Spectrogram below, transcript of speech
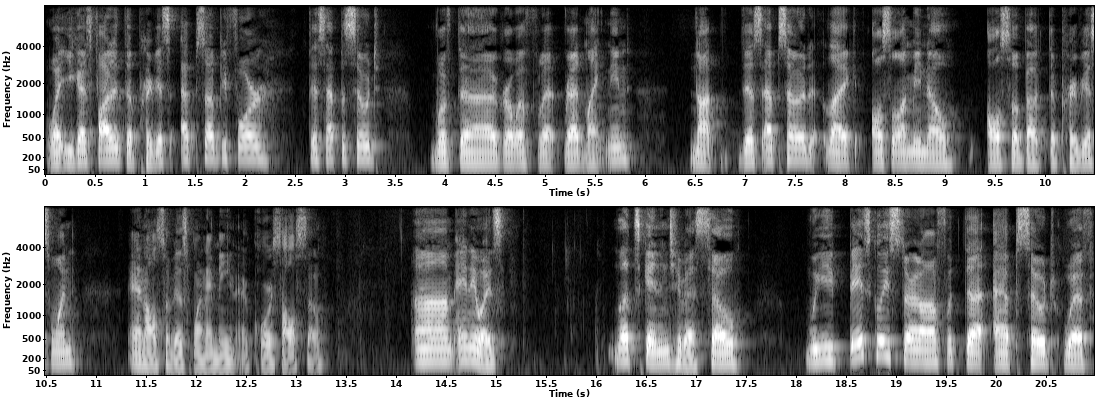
what you guys thought of the previous episode before this episode with the girl with red lightning. Not this episode. Like, also let me know also about the previous one, and also this one. I mean, of course, also. Um. Anyways, let's get into this. So, we basically start off with the episode with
